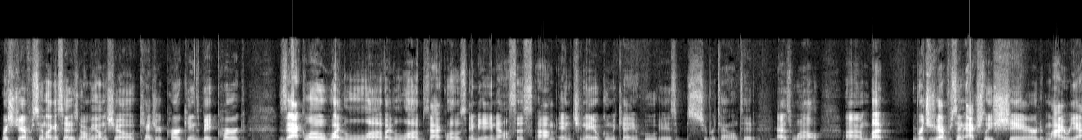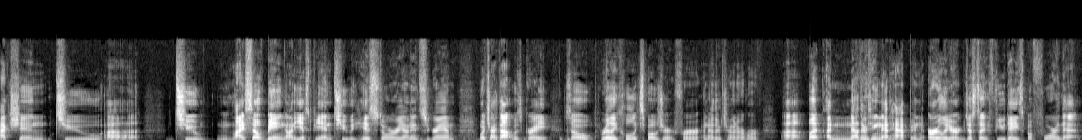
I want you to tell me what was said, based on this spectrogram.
Rich Jefferson, like I said, is normally on the show. Kendrick Perkins, Big Perk, Zach Lowe, who I love. I love Zach Lowe's NBA analysis. Um, and Chiney Ogwumike, who is super talented as well. Um, but Richard Jefferson actually shared my reaction to uh, to myself being on ESPN to his story on Instagram, which I thought was great. So really cool exposure for another turnover. Uh, but another thing that happened earlier, just a few days before that,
